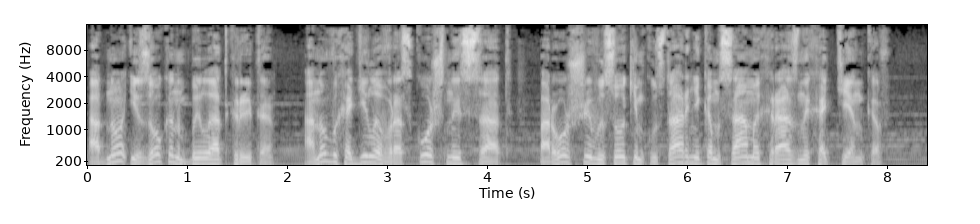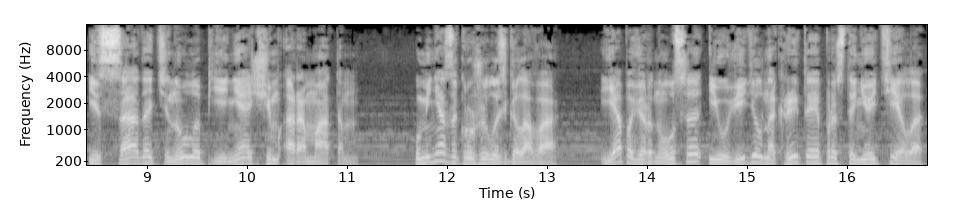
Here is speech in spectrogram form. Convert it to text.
Одно из окон было открыто. Оно выходило в роскошный сад, поросший высоким кустарником самых разных оттенков. Из сада тянуло пьянящим ароматом. У меня закружилась голова. Я повернулся и увидел накрытое простыней тело,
